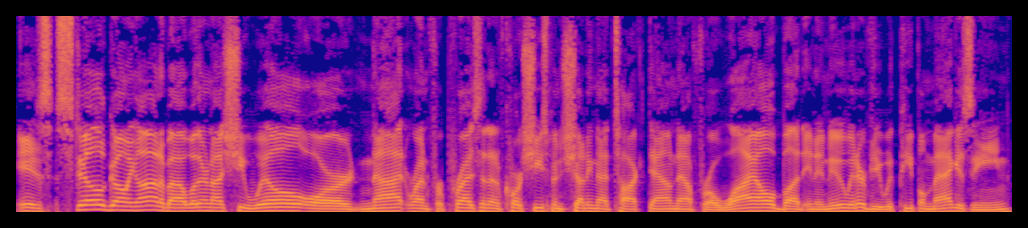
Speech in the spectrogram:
is still going on about whether or not she will or not run for president. Of course, she's been shutting that talk down now for a while, but in a new interview with People magazine,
